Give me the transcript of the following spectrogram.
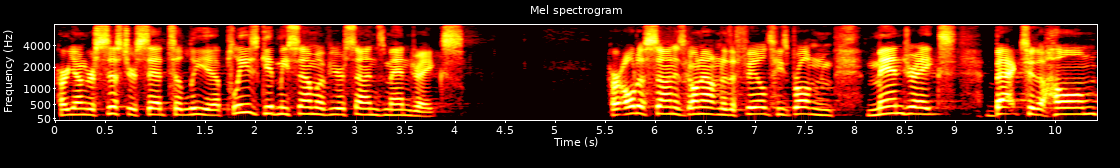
her younger sister, said to Leah, Please give me some of your son's mandrakes. Her oldest son has gone out into the fields. He's brought mandrakes back to the home.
